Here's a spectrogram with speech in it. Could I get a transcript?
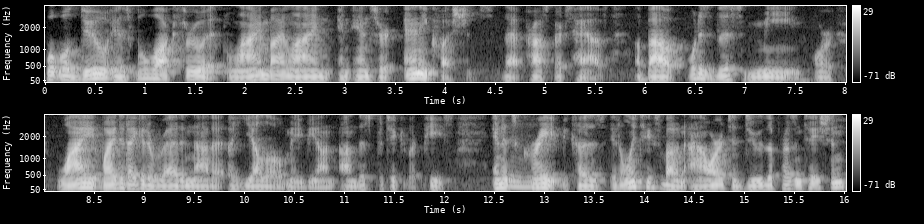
what we'll do is we'll walk through it line by line and answer any questions that prospects have about what does this mean or why why did I get a red and not a, a yellow maybe on on this particular piece. And it's mm-hmm. great because it only takes about an hour to do the presentation,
